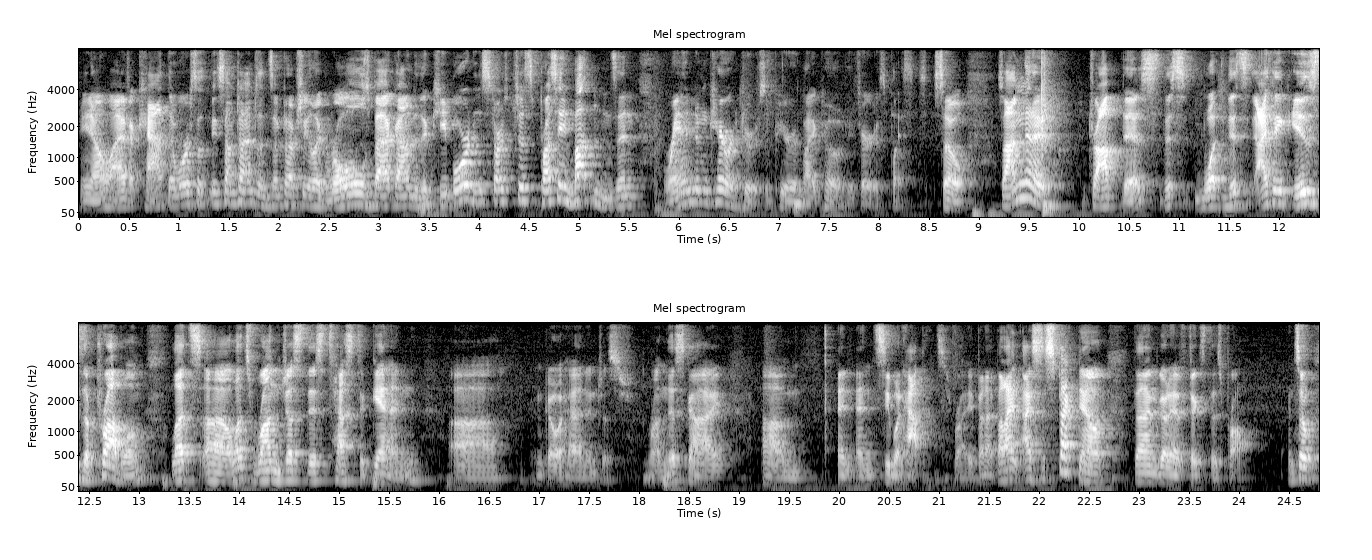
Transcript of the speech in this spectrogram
you know, I have a cat that works with me sometimes, and sometimes she like rolls back onto the keyboard and starts just pressing buttons, and random characters appear in my code at various places. So, so I'm gonna drop this. This what this I think is the problem. Let's uh, let's run just this test again, uh, and go ahead and just run this guy. Um, and, and see what happens, right? But, but I, I suspect now that I'm going to have fixed this problem. And so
